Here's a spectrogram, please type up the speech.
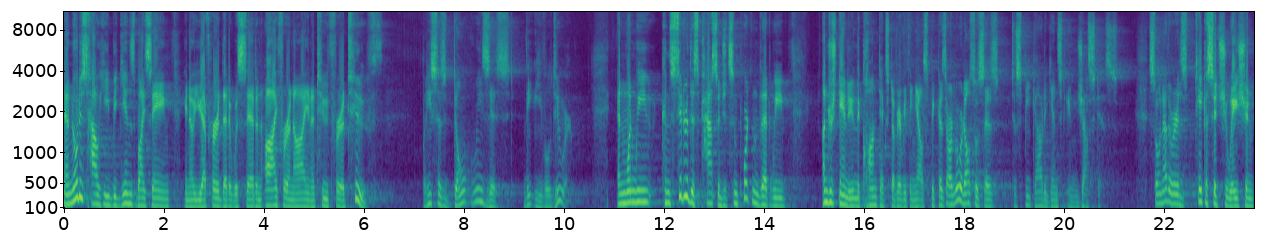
Now, notice how he begins by saying, you know, you have heard that it was said, an eye for an eye and a tooth for a tooth. But he says, don't resist the evildoer. And when we consider this passage, it's important that we understand it in the context of everything else, because our Lord also says to speak out against injustice. So, in other words, take a situation,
